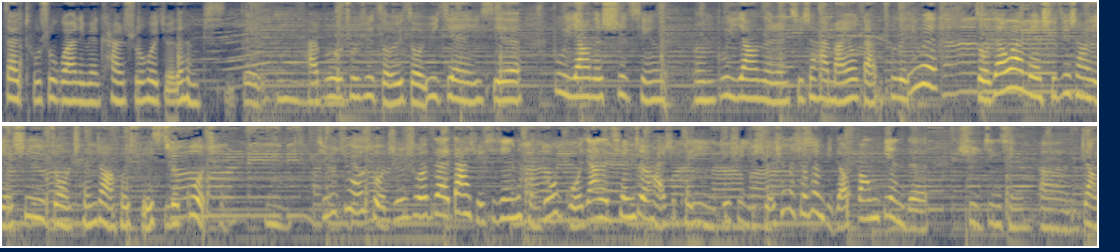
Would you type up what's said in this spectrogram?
在图书馆里面看书会觉得很疲惫，嗯，还不如出去走一走，遇见一些不一样的事情，嗯，不一样的人，其实还蛮有感触的，因为走在外面，实际上也是一种成长和学习的过程。嗯，其实据我所知，说在大学期间，很多国家的签证还是可以，就是以学生的身份比较方便的去进行，嗯，这样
